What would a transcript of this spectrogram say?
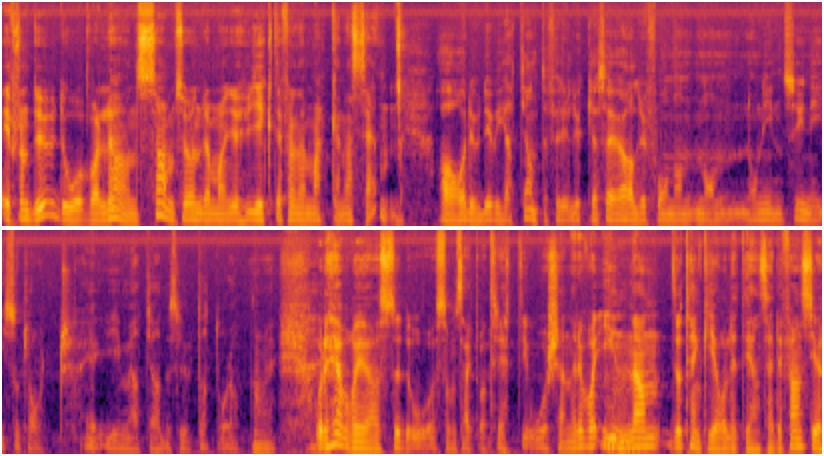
Eftersom du då var lönsam så undrar man ju hur gick det för de där mackarna sen? Ja du, det vet jag inte för det lyckades jag aldrig få någon, någon, någon insyn i såklart. I och med att jag hade slutat då. då. Nej. Och det här var ju alltså då som sagt var 30 år sedan. Och det var innan, då tänker jag lite grann så här, det fanns ju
